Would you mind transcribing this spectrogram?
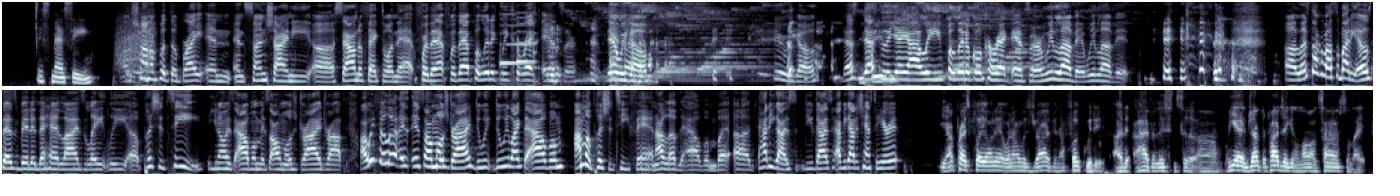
It's messy. I was trying to put the bright and, and sunshiny uh, sound effect on that for that for that politically correct answer. There we go. Here we go. That's that's the Ye Ali political correct answer. We love it. We love it. uh, let's talk about somebody else that's been in the headlines lately. Uh, Pusha T. You know his album is almost dry. Dropped. Are we feeling it's almost dry? Do we do we like the album? I'm a Pusha T fan. I love the album. But uh, how do you guys? Do you guys have you got a chance to hear it? Yeah, I pressed play on it when I was driving. I fuck with it. I, I haven't listened to um he hadn't dropped the project in a long time, so like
